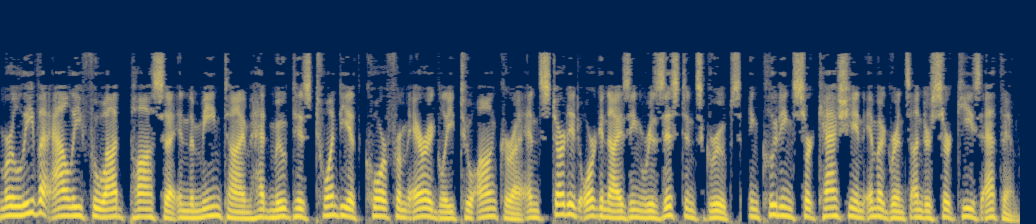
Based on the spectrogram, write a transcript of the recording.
Mirliva Ali Fuad Pasha in the meantime had moved his 20th Corps from Ereğli to Ankara and started organizing resistance groups, including Circassian immigrants under Çerkes Ethem.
